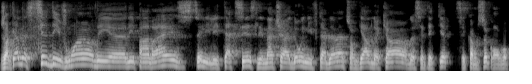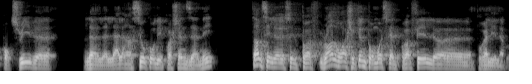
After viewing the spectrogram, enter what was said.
je regarde le style des joueurs des, euh, Padres, les, les Tatis, les Machado, inévitablement, tu regardes le cœur de cette équipe. C'est comme ça qu'on va poursuivre euh, la, lancée au cours des prochaines années. C'est le, le Ron Washington, pour moi, serait le profil pour aller là-bas.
